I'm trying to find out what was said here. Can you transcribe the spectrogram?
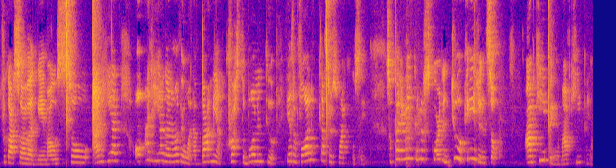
If you guys saw that game, I was so and he had oh and he had another one. Aubameyang crossed the ball into him. He had a volley. That's what Michael said. So Bellerin could have scored in two occasions. So I'm keeping him. I'm keeping him.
